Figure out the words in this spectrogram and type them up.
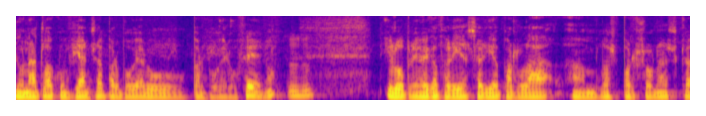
donat la confiança per poder-ho per poder fer, no? Uh -huh. I el primer que faria seria parlar amb les persones que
